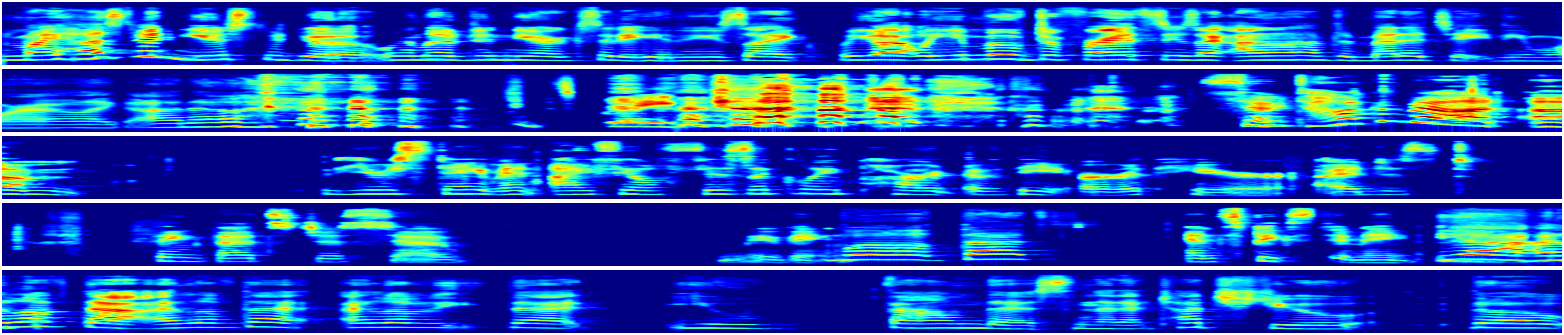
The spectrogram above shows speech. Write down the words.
Mm-hmm. My husband used to do it when we lived in New York City and he's like, we got when he moved to France, he's like, I don't have to meditate anymore. I'm like, I know. it's great. so talk about um your statement i feel physically part of the earth here i just think that's just so moving well that's and speaks to me yeah i love that i love that i love that you found this and that it touched you the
